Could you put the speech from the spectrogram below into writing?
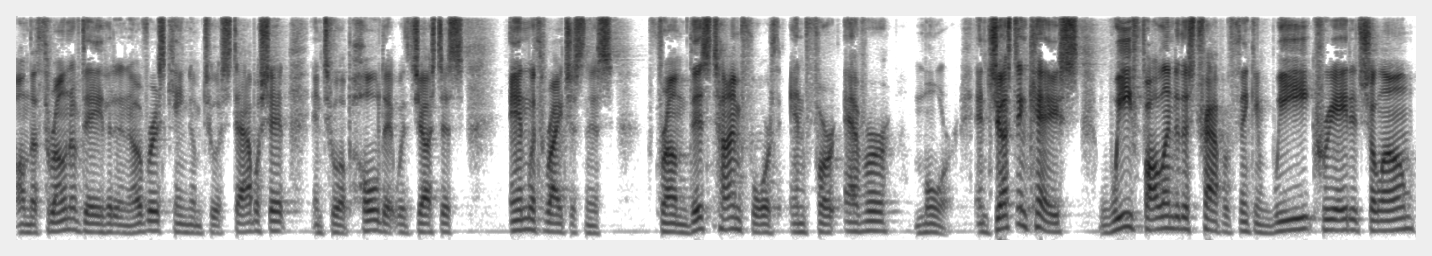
On the throne of David and over his kingdom to establish it and to uphold it with justice and with righteousness from this time forth and forevermore. And just in case we fall into this trap of thinking we created shalom,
